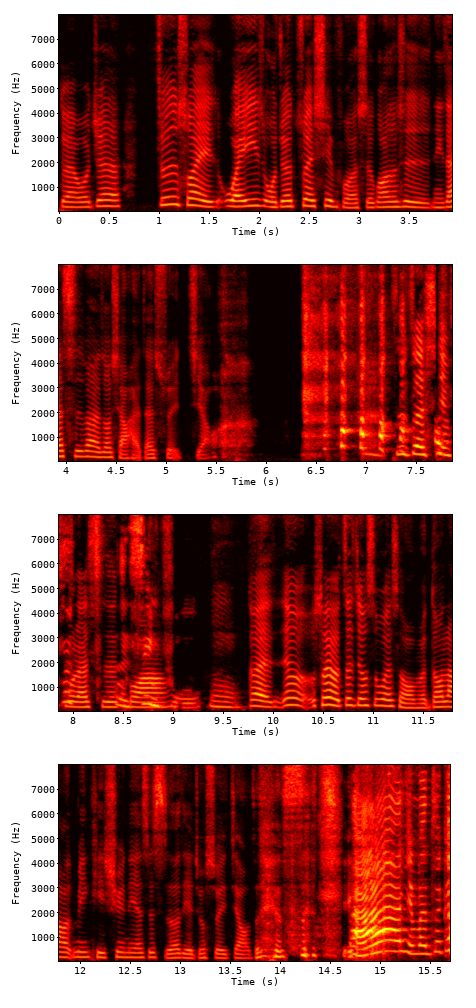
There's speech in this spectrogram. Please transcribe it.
对我觉得就是所以唯一我觉得最幸福的时光就是你在吃饭的时候，小孩在睡觉。是最 幸福的时光，幸福。嗯，对，就所以这就是为什么我们都让 Miki 训练是十二点就睡觉这件事情啊！你们这个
